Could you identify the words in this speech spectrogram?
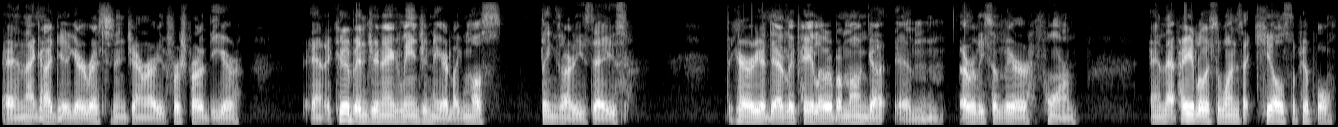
And that guy did get arrested in January, the first part of the year. And it could have been genetically engineered, like most things are these days to carry a deadly payload of pneumonia in a really severe form. And that payload is the ones that kills the people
